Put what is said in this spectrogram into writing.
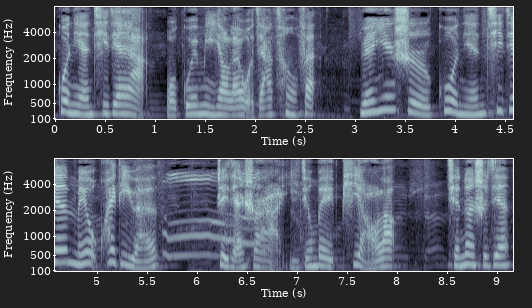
过年期间呀，我闺蜜要来我家蹭饭。原因是过年期间没有快递员，这件事儿啊已经被辟谣了。前段时间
